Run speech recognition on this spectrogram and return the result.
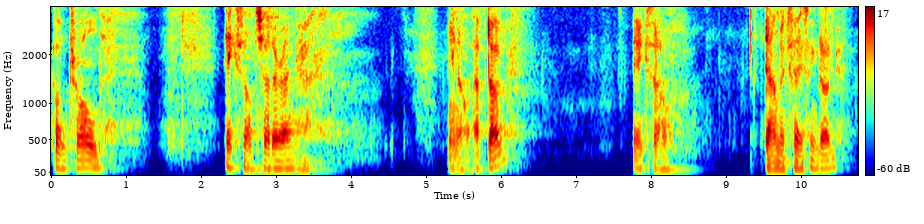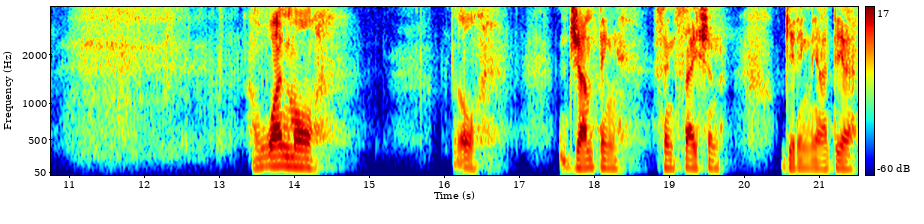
controlled. Exhale, chaturanga. Inhale, up dog. Exhale, downward facing dog. One more little jumping sensation, getting the idea.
